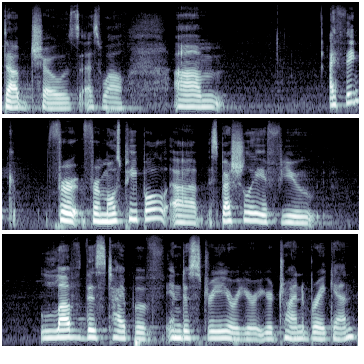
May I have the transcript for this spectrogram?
dubbed shows as well. Um, I think for, for most people, uh, especially if you love this type of industry or you're, you're trying to break in,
